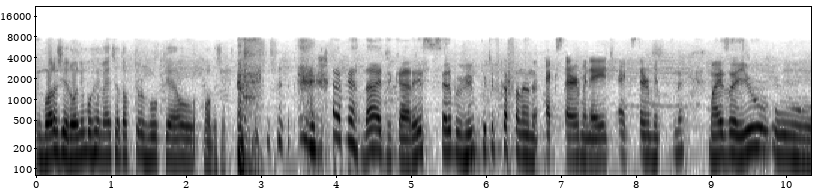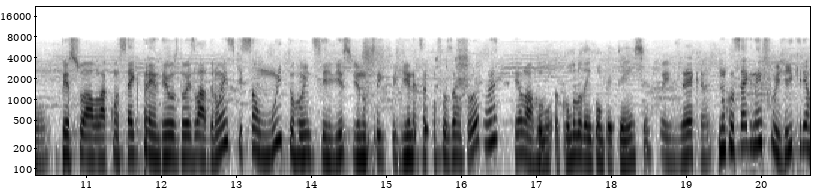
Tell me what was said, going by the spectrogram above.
Embora Jerônimo remete a Doctor Who, que é o. Bom, deixa. É verdade, cara. Esse cérebro vivo podia ficar falando exterminate, exterminate, né? Mas aí o, o pessoal lá consegue prender os dois ladrões, que são muito ruins de serviço, de não conseguir fugir nessa confusão toda, né? Pelo amor. Acúmulo da incompetência. Pois é, cara. Não consegue nem fugir, queria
